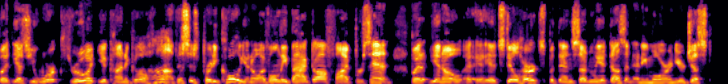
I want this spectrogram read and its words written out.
but as you work through it, you kind of go, huh, this is pretty cool. You know, I've only backed off 5%, but you know, it still hurts, but then suddenly it doesn't anymore. And you're just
